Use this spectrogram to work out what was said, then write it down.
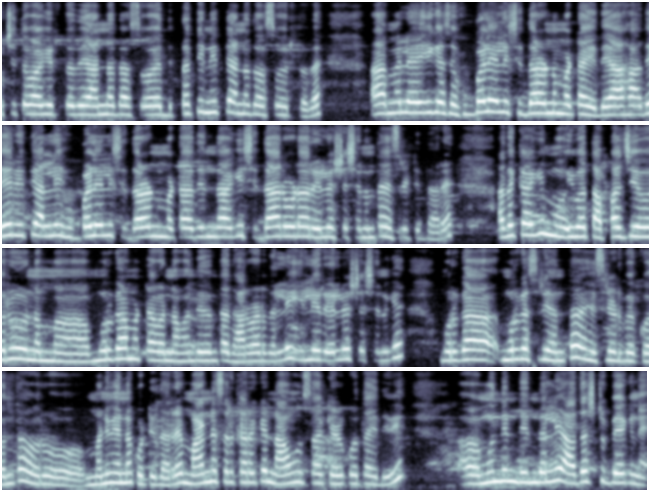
ಉಚಿತವಾಗಿರ್ತದೆ, ಅನ್ನದಾಸೋಹ ಪ್ರತಿನಿತ್ಯ ಅನ್ನದಾಸೋಹ ಇರ್ತದೆ. ಆಮೇಲೆ ಈಗ ಹುಬ್ಬಳ್ಳಿಯಲ್ಲಿ ಸಿದ್ಧಾರಣ ಮಠ ಇದೆ. ಅದೇ ರೀತಿ ಅಲ್ಲಿ ಹುಬ್ಬಳ್ಳಿಯಲ್ಲಿ ಸಿದ್ಧಾರಣ ಮಠದಿಂದಾಗಿ ಸಿದ್ಧಾರೂಢ ರೈಲ್ವೆ ಸ್ಟೇಷನ್ ಅಂತ ಹೆಸರಿಟ್ಟಿದ್ದಾರೆ. ಅದಕ್ಕಾಗಿ ಇವತ್ತು ಅಪ್ಪಾಜಿಯವರು ನಮ್ಮ ಮುರುಘಾ ಮಠವನ್ನ ಹೊಂದಿದಂತ ಧಾರವಾಡದಲ್ಲಿ ಇಲ್ಲಿ ರೈಲ್ವೆ ಸ್ಟೇಷನ್ಗೆ ಮುರುಘಾ ಮುರುಘಶ್ರೀ ಅಂತ ಹೆಸರಿಡಬೇಕು ಅಂತ ಅವರು ಮನವಿಯನ್ನ ಕೊಟ್ಟಿದ್ದಾರೆ. ಮಾನ್ಯ ಸರ್ಕಾರಕ್ಕೆ ನಾವು ಸಹ ಕೇಳ್ಕೊತಾ ಇದ್ದೀವಿ. ಮುಂದಿನ ದಿನದಲ್ಲಿ ಆದಷ್ಟು ಬೇಗನೆ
